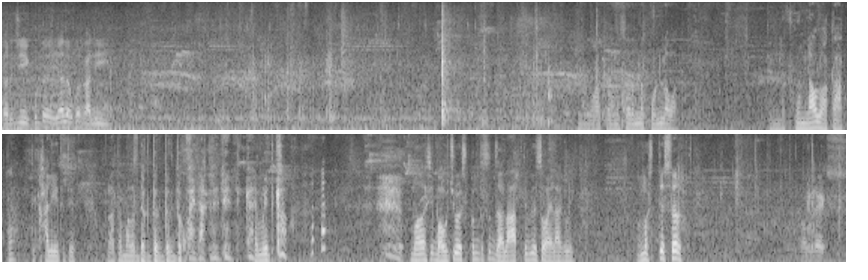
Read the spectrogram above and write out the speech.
सरजी कुठं? या लवकर खाली. आता सरांना फोन लावा त्यांना फोन लावला होता आत्ता ते खाली येते ते पण आता मला धग धग धक व्हायला लागले. ते काय माहीत का? मग अशी भाऊची वेळेस पण तसंच झालं. आत्ता बी असं व्हायला लागले. नमस्ते सर. काँग्रेस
